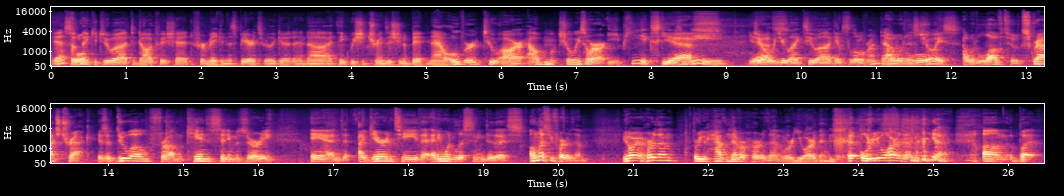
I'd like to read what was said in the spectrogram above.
Yeah, so Cool. thank you to uh, to Dogfish Head for making this beer. It's really good, and uh, I think we should transition a bit now over to our album of choice or our EP. Excuse Yes. me, Yes. Joe. Would you like to uh, give us a little rundown of this lo- choice? I would love to. Scratch Track is a duo from Kansas City, Missouri, and I guarantee that anyone listening to this, unless you've heard of them, you already heard of them, or you have never heard of them, Or you are them? Uh, or you are them. yeah. Um, but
